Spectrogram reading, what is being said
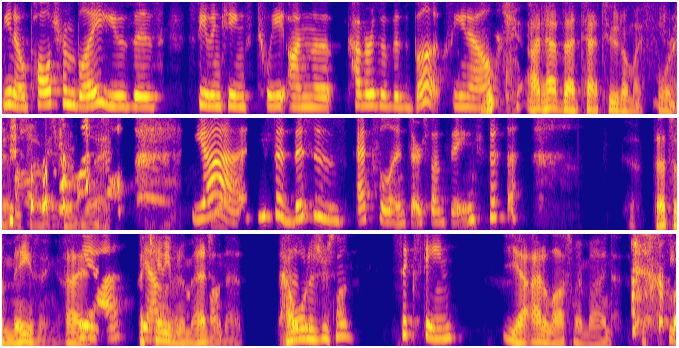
you know, Paul Tremblay uses Stephen King's tweet on the covers of his books, you know? I'd have that tattooed on my forehead if I was Tremblay. Yeah. He said, This is excellent or something. That's amazing. I yeah. I yeah. can't even imagine that. How old is your son? 16. Yeah, I'd have lost my mind. 16.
